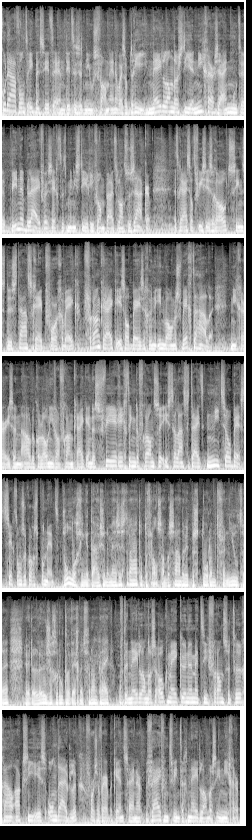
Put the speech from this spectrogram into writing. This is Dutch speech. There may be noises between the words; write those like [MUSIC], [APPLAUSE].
Goedenavond, ik ben Sid en dit is het nieuws van NOS op 3. Nederlanders die in Niger zijn moeten binnen blijven, zegt het ministerie van Buitenlandse Zaken. Het reisadvies is rood sinds de staatsgreep vorige week. Frankrijk is al bezig hun inwoners weg te halen. Niger is een oude kolonie van Frankrijk en de sfeer richting de Fransen is de laatste tijd niet zo best, zegt onze correspondent. Zondag gingen duizenden mensen straat op. De Franse ambassade werd bestormd, vernield. Hè. Er werden leuzen geroepen, weg met Frankrijk. Of de Nederlanders ook mee kunnen met die Franse terughaalactie is onduidelijk. Voor zover bekend zijn er 25 Nederlanders in Niger.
